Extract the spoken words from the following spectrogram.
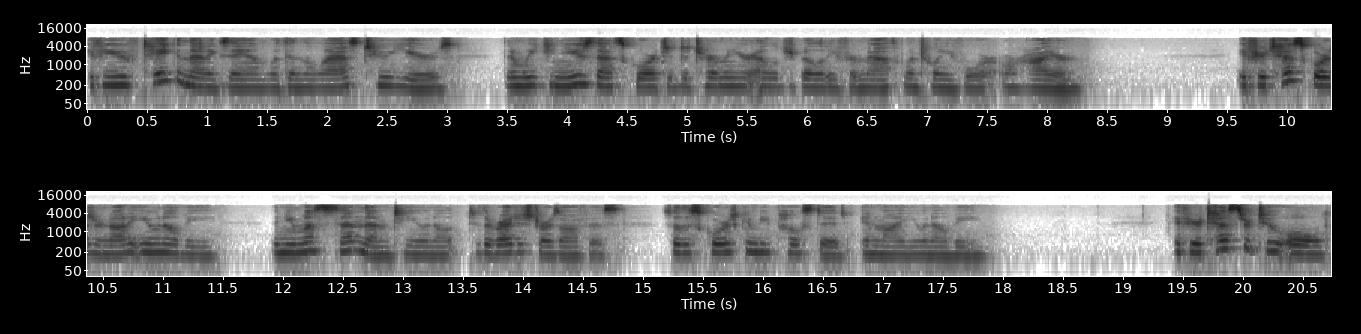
If you've taken that exam within the last two years, then we can use that score to determine your eligibility for Math 124 or higher. If your test scores are not at UNLV, then you must send them to, UNL to the registrar's office so the scores can be posted in My UNLV. If your tests are too old,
